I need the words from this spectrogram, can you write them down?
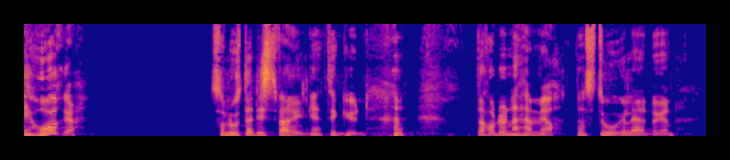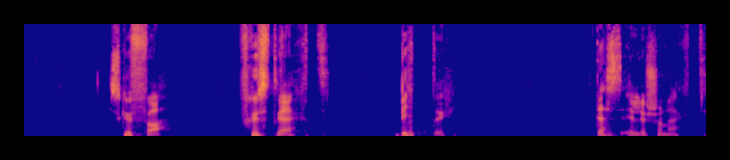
i håret. Så lot jeg de sverge til Gud. Der har du Nehemia, den store lederen. Skuffa, frustrert, bitter, desillusjonert.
